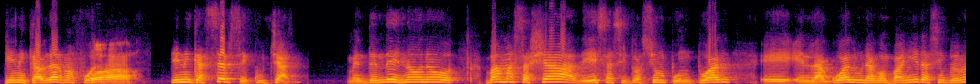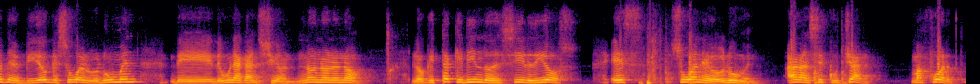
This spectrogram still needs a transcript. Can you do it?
tienen que hablar más fuerte, tienen que hacerse escuchar. ¿Me entendés? No, no, va más allá de esa situación puntual eh, en la cual una compañera simplemente me pidió que suba el volumen de, una canción. No, no, no, no. Lo que está queriendo decir Dios es suban el volumen, háganse escuchar más fuerte.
